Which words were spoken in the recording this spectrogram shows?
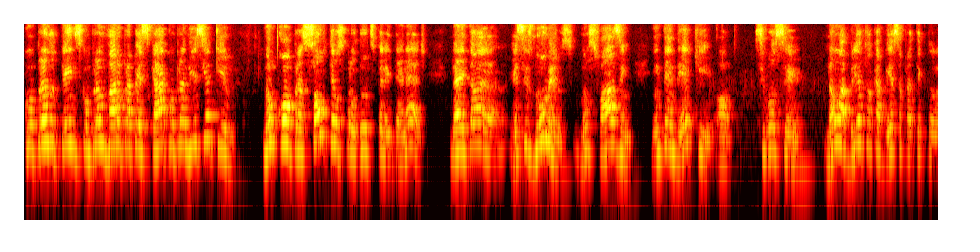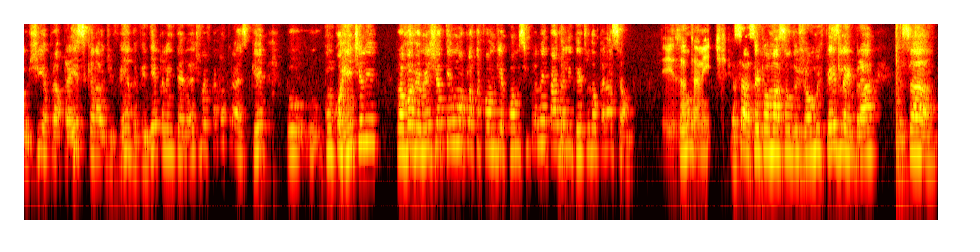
comprando tênis, comprando vara para pescar, comprando isso e aquilo não compra só os teus produtos pela internet, né? Então, é, esses números nos fazem entender que, ó, se você não abrir a tua cabeça para a tecnologia, para esse canal de venda, vender pela internet, vai ficar para trás, porque o, o, concorrente, ele provavelmente já tem uma plataforma de e-commerce implementada ali dentro da operação. Exatamente. Então, essa, essa, informação do João me fez lembrar essa,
